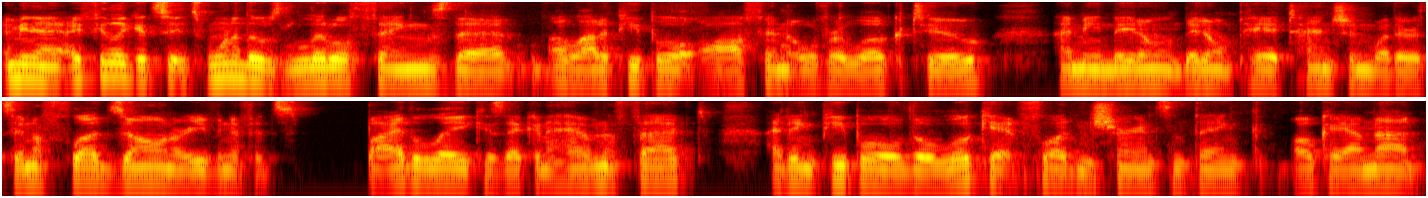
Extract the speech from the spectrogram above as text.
I mean, I feel like it's it's one of those little things that a lot of people often overlook too. I mean, they don't they don't pay attention whether it's in a flood zone or even if it's by the lake. Is that going to have an effect? I think people they'll look at flood insurance and think, okay, I'm not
